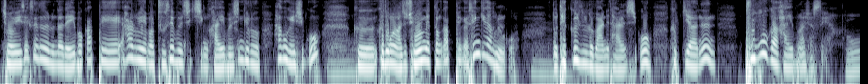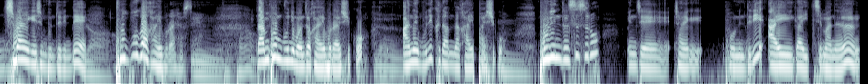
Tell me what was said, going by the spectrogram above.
저희 섹스앤드 누나 네이버 카페에 하루에 막 두세 분씩 지금 가입을 신규로 하고 계시고 그 그동안 아주 조용했던 카페가 생기가 돌고 네. 또 댓글들도 많이 달시고 급기야는 부부가 가입을 하셨어요. 오. 지방에 계신 분들인데 야, 부부가 가입을 하셨어요. 음. 남편분이 먼저 가입을 하시고 네. 아내분이 그 다음날 가입하시고 음. 본인들 스스로 이제 저희 본인들이 아이가 있지만은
